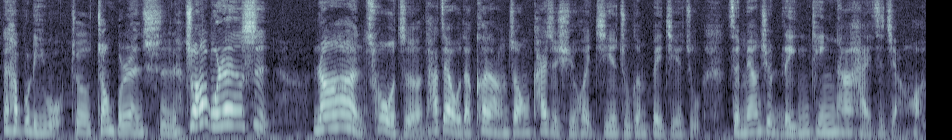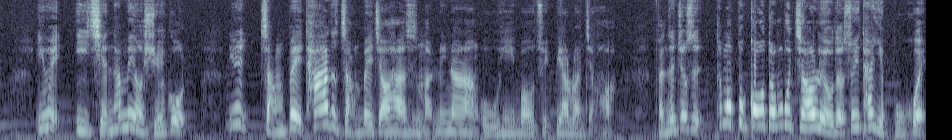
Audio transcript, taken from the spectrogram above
但他不理我，就装不认识，装不认识，然后他很挫折。他在我的课堂中开始学会接住跟被接住，怎么样去聆听他孩子讲话，因为以前他没有学过，因为长辈他的长辈教他的是什么？令让人无黑包嘴，不要乱讲话，反正就是他们不沟通不交流的，所以他也不会。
